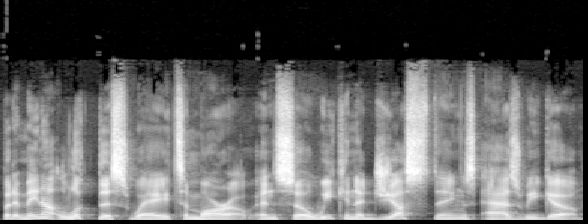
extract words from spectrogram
but it may not look this way tomorrow. And so we can adjust things as we go.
